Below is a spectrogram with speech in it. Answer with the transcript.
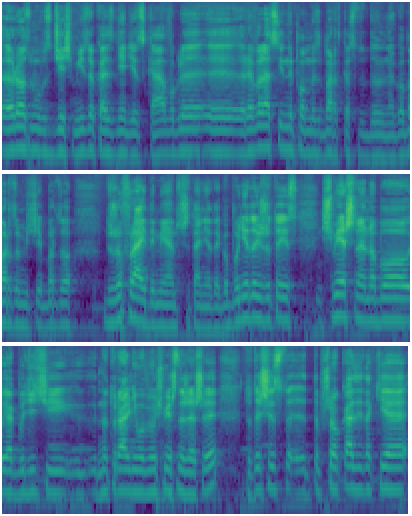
rozmów z dziećmi z okazji Dnia Dziecka. W ogóle e, rewelacyjny pomysł Bartka Studolnego. Bardzo mi się, bardzo dużo frajdy miałem z czytania tego, bo nie dość, że to jest śmieszne, no bo jakby dzieci naturalnie mówią śmieszne rzeczy, to też jest to przy okazji takie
